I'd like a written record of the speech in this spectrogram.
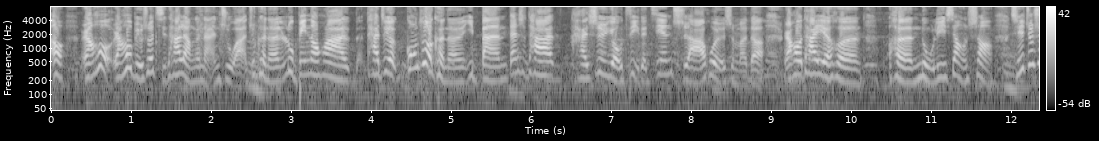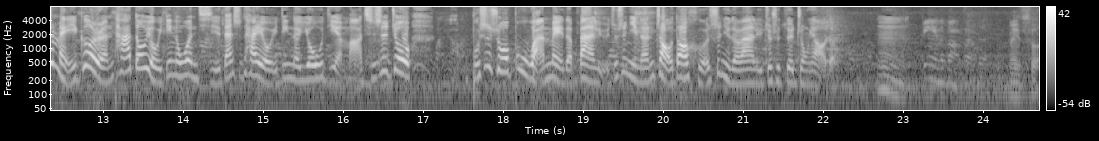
哦，然后，然后比如说其他两个男主啊，就可能陆斌的话，他这个工作可能一般，但是他还是有自己的坚持啊，或者什么的。然后他也很很努力向上。其实就是每一个人他都有一定的问题，但是他也有一定的优点嘛。其实就不是说不完美的伴侣，就是你能找到合适你的伴侣，就是最重要的。嗯，没错。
